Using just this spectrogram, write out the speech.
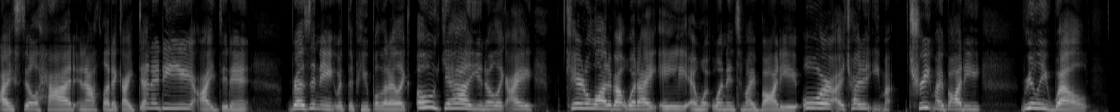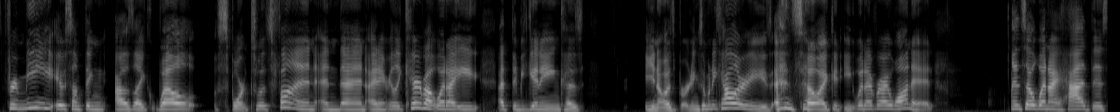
I still had an athletic identity. I didn't resonate with the people that I like, oh, yeah, you know, like I cared a lot about what I ate and what went into my body, or I try to eat my treat my body really well. For me, it was something I was like, well, sports was fun, and then I didn't really care about what I ate at the beginning because you know, I was burning so many calories, and so I could eat whatever I wanted. And so when I had this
